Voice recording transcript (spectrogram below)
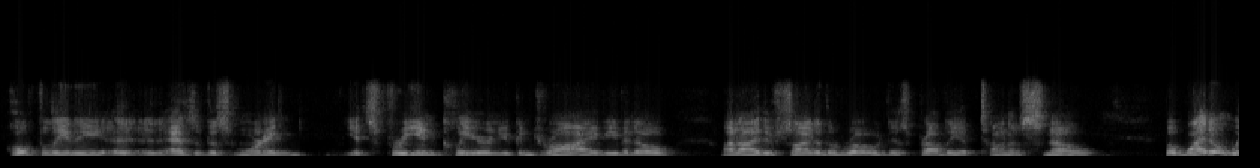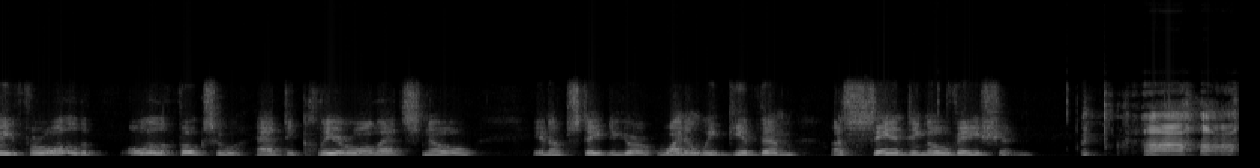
hopefully, the as of this morning, it's free and clear, and you can drive, even though on either side of the road. There's probably a ton of snow. But why don't we, for all of the all of the folks who had to clear all that snow in upstate New York, why don't we give them a standing ovation? oh,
